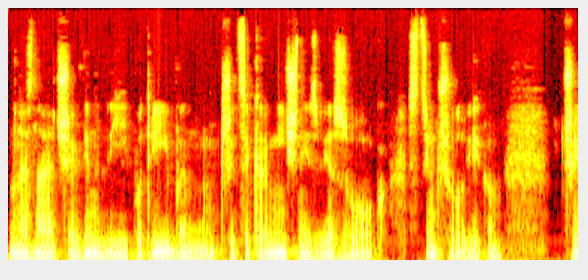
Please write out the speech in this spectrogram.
не знаю, чи він їй потрібен, чи це кармічний зв'язок з цим чоловіком, чи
